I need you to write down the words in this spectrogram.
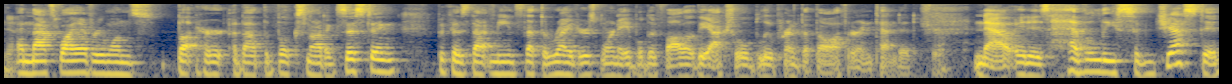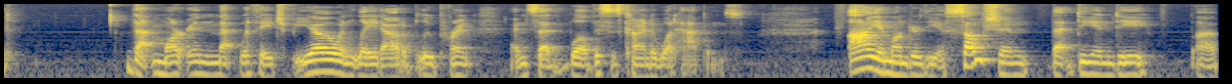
Yeah. and that's why everyone's butthurt about the books not existing because that means that the writers weren't able to follow the actual blueprint that the author intended Sure. now it is heavily suggested that martin met with hbo and laid out a blueprint and said well this is kind of what happens i am under the assumption that d&d uh,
